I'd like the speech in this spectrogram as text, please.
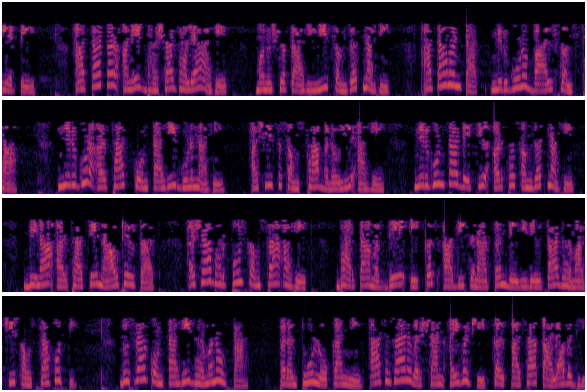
येते. आता तर अनेक भाषा झाल्या आहेत. मनुष्य काहीही समजत नाही. आता म्हणतात निर्गुण बाल संस्था. निर्गुण अर्थात कोणताही गुण नाही. अशीच संस्था बनवली आहे. निर्गुणता देखील अर्थ समजत नाही. बिना अर्थाचे नाव ठेवतात. अशा भरपूर संस्था आहेत. भारतामध्ये एकच आदी सनातन देवी देवता धर्माची संस्था होती. दुसरा कोणताही धर्म नव्हता. परंतु लोकांनी पाच हजार वर्षांऐवजी कल्पाचा कालावधी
